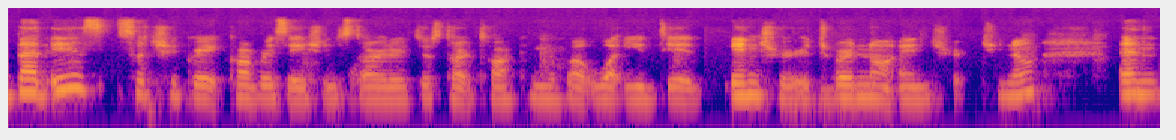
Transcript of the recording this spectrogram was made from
that is such a great conversation starter to start talking about what you did in church or not in church you know and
